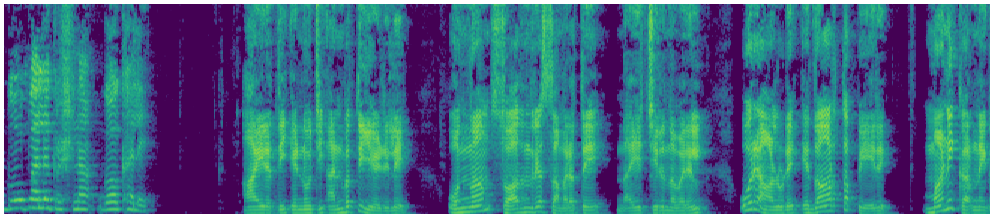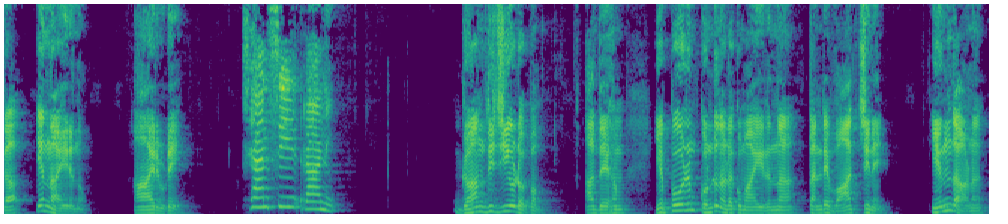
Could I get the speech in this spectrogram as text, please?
ഗോപാലകൃഷ്ണ ഗോഖലെ. ആയിരത്തി എണ്ണൂറ്റി അൻപത്തിയേഴിലെ ഒന്നാം സ്വാതന്ത്ര്യ സമരത്തെ നയിച്ചിരുന്നവരിൽ ഒരാളുടെ യഥാർത്ഥ പേര് മണികർണിക എന്നായിരുന്നു. ആരുടെ? ഝാൻസി റാണി. ഗാന്ധിജിയോടൊപ്പം അദ്ദേഹം എപ്പോഴും കൊണ്ടു നടക്കുമായിരുന്ന തന്റെ വാച്ചിനെ എന്താണ്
